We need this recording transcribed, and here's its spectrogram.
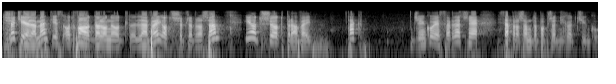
trzeci element jest o 2 oddalony od lewej, o 3 przepraszam, i o 3 od prawej. Tak? Dziękuję serdecznie i zapraszam do poprzednich odcinków.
